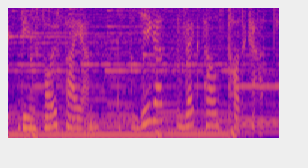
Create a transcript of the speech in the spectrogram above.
Stilvoll feiern. Jägers Gewächshaus Podcast.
